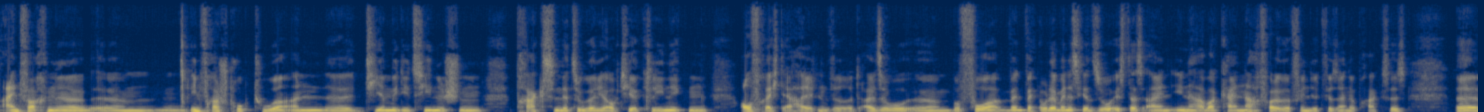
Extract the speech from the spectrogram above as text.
einfach eine ähm, Infrastruktur an äh, tiermedizinischen Praxen, dazu gehören ja auch Tierkliniken, aufrechterhalten wird. Also ähm, bevor, wenn, oder wenn es jetzt so ist, dass ein Inhaber keinen Nachfolger findet für seine Praxis, äh,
